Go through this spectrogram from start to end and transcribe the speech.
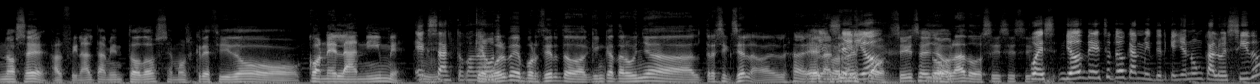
no sé, al final también todos hemos crecido con el anime. Exacto, cuando Que vuelve, por cierto, aquí en Cataluña al 3XL. al- al- Eh, ¿En serio? Sí, señor. Doblado, sí, sí, sí. Pues yo, de hecho, tengo que admitir que yo nunca lo he sido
